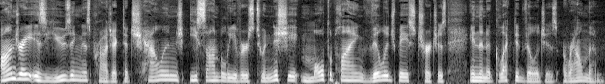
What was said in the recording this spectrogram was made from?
Andre is using this project to challenge Isan believers to initiate multiplying village based churches in the neglected villages around them.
